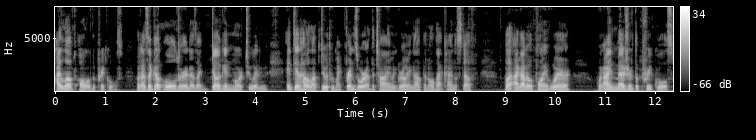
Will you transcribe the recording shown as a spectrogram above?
I loved all of the prequels. But as I got older and as I dug in more to it, and it did have a lot to do with who my friends were at the time and growing up and all that kind of stuff. But I got to a point where when I measured the prequels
